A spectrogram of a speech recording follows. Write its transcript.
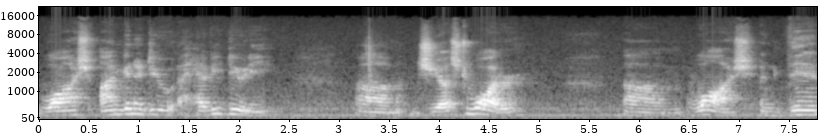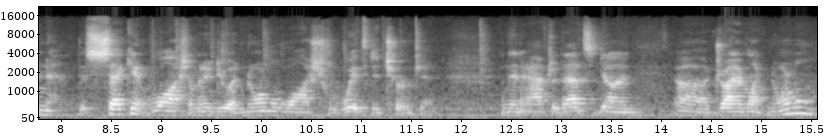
wash. I'm going to do a heavy duty, um, just water um, wash, and then the second wash, I'm going to do a normal wash with detergent. And then after that's done, uh, dry them like normal,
